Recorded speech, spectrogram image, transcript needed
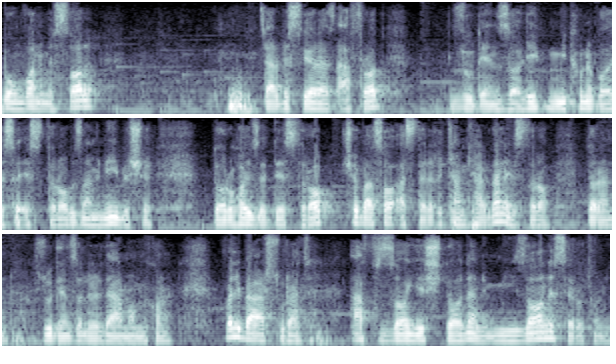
به عنوان مثال در بسیار از افراد زود انزالی می‌تونه باعث استراب زمینه ای بشه. داروهای ضد استراب چه بسا از طریق کم کردن استراب دارن زود انزالی رو درمان می‌کنن. ولی به هر صورت افزایش دادن میزان سروتونین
